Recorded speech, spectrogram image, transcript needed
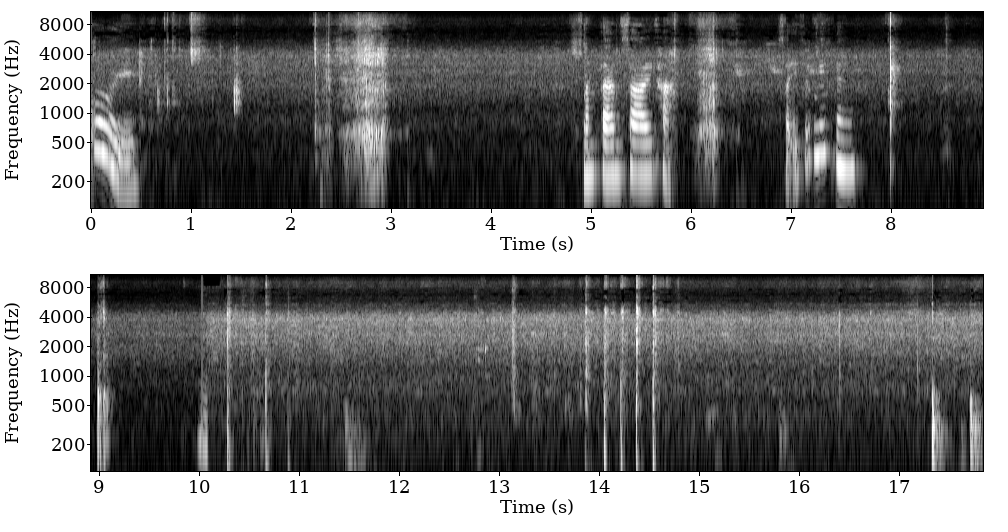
เฮ้ยน้ำตาลทรายค่ะ ใส่สักนิดนึง อือหืออืม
